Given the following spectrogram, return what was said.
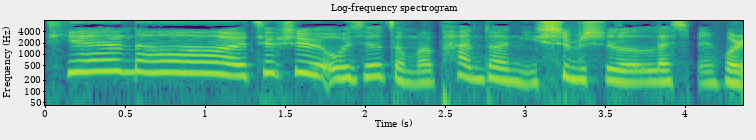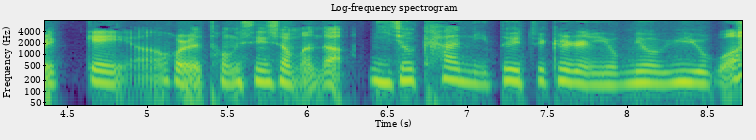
天呐，就是我觉得怎么判断你是不是 lesbian 或者 gay 啊，或者同性什么的，你就看你对这个人有没有欲望，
